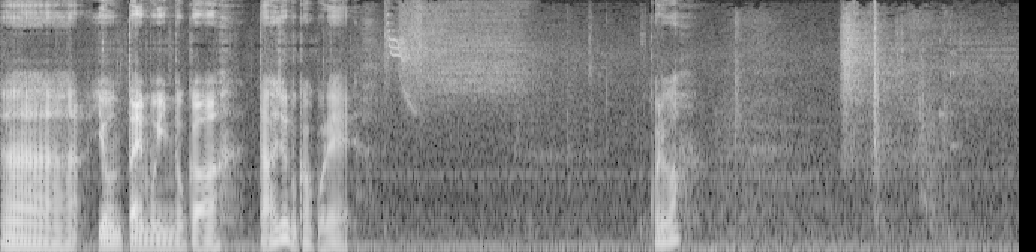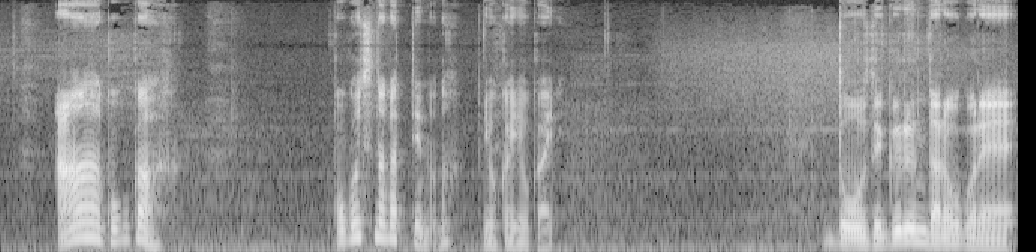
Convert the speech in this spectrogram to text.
ああ、4体もいんのか。大丈夫か、これ。これは？ああ、ここか。ここに繋がってんのな。了解了解。どうせ来るんだろう、これ。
